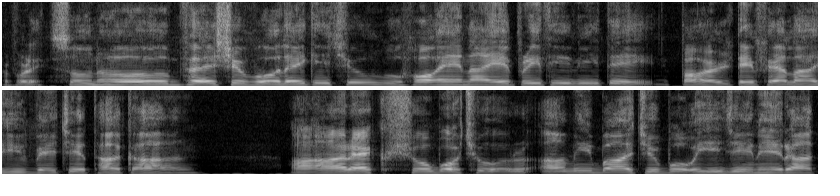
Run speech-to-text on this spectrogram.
তারপরে, শোনো অভ্যেস বলে কিছু হয় না এ পৃথিবীতে, পাল্টে ফেলাই বেঁচে থাকা। আর একশো বছর আমি বাঁচবই জেনে রাখ।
